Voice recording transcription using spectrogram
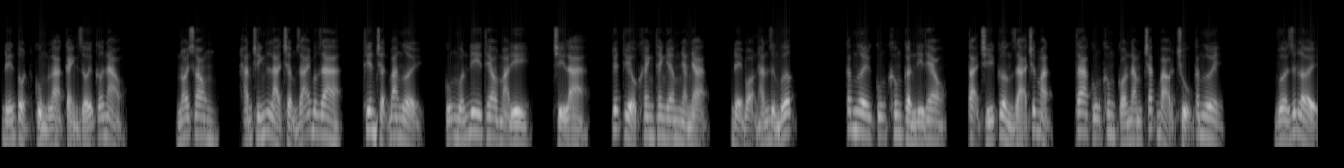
đến tột cùng là cảnh giới cỡ nào. Nói xong hắn chính là chậm rãi bước ra thiên trận ba người cũng muốn đi theo mà đi chỉ là tuyết thiểu khanh thanh âm nhàn nhạt, nhạt để bọn hắn dừng bước các ngươi cũng không cần đi theo, tại trí cường giả trước mặt, ta cũng không có nắm chắc bảo trụ các ngươi. Vừa dứt lời,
